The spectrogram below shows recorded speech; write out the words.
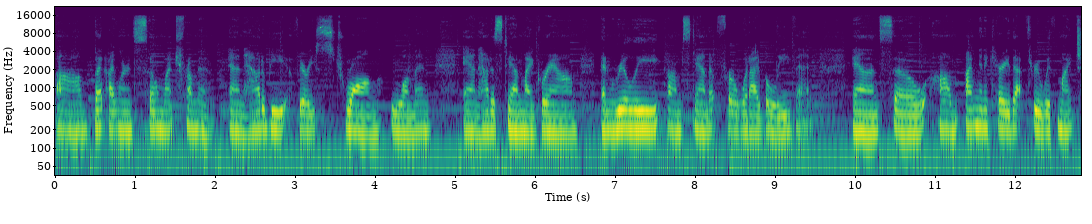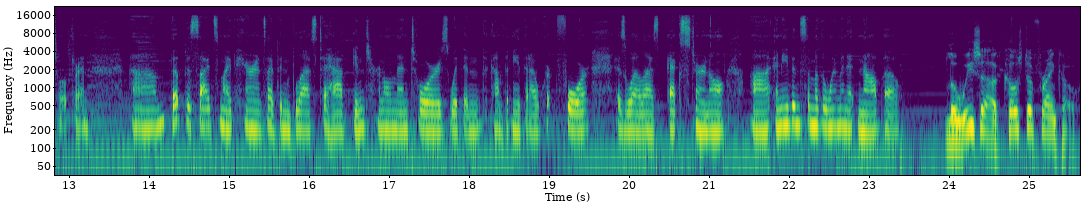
Um, but I learned so much from him and how to be a very strong woman and how to stand my ground and really um, stand up for what I believe in. And so um, I'm going to carry that through with my children. Um, but besides my parents, I've been blessed to have internal mentors within the company that I work for, as well as external, uh, and even some of the women at NAWBO. Luisa Acosta Franco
